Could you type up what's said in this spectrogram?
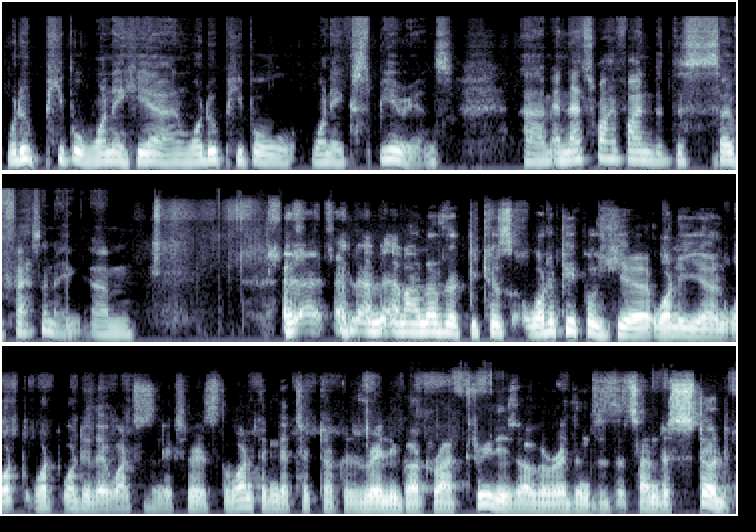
what do people want to hear and what do people want to experience? Um, and that's why i find that this is so fascinating. Um, and, and, and I love that because what do people hear want to hear and what, what, what do they want as an experience? The one thing that TikTok has really got right through these algorithms is it's understood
